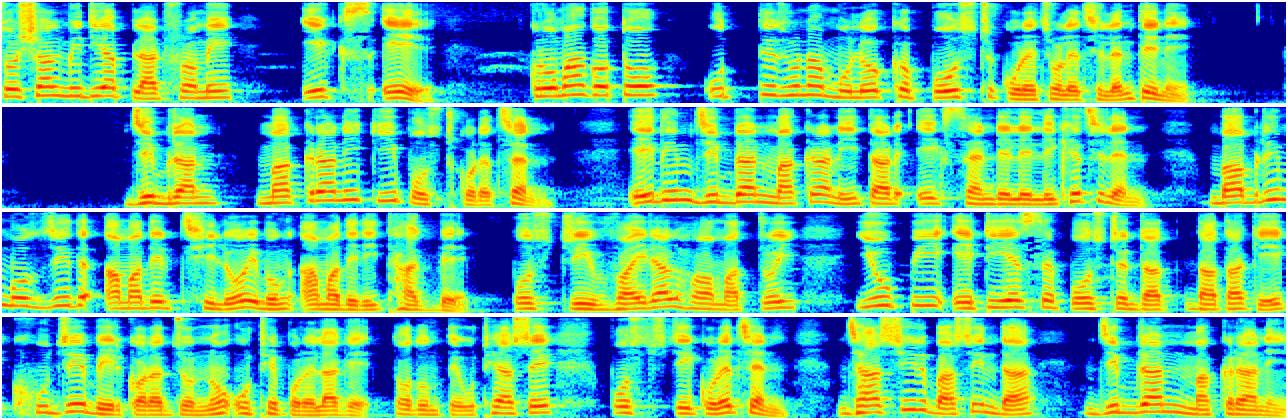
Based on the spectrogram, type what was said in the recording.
সোশ্যাল মিডিয়া প্ল্যাটফর্মে এক্স এ ক্রমাগত উত্তেজনামূলক পোস্ট করে চলেছিলেন তিনি। জিব্রান মাকরানি কি পোস্ট করেছেন? এই দিন জিব্রান মাকরানি তার এক্স স্যান্ডেলে লিখেছিলেন, বাবরি মসজিদ আমাদের ছিল এবং আমাদেরই থাকবে। পোস্টটি ভাইরাল হওয়া মাত্রই ইউপি এটিএস পোস্টের দাতাকে খুঁজে বের করার জন্য উঠে পড়ে লাগে। তদন্তে উঠে আসে, পোস্টটি করেছেন ঝাঁসির বাসিন্দা জিবরান মাকরানি।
